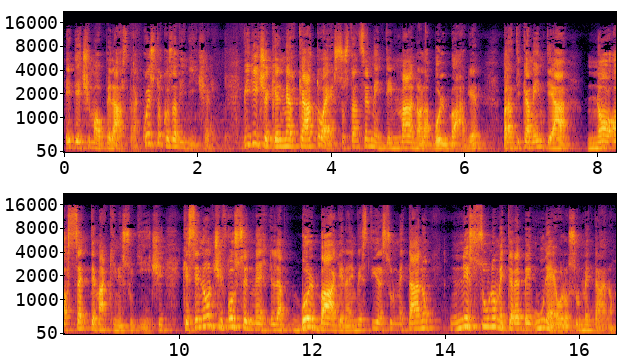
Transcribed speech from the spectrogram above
e decima Opel Astra. Questo cosa vi dice? Vi dice che il mercato è sostanzialmente in mano alla Volkswagen, praticamente a no, ho 7 macchine su 10, che se non ci fosse me- la Volkswagen a investire sul metano, nessuno metterebbe un euro sul metano.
